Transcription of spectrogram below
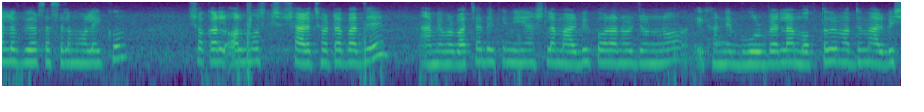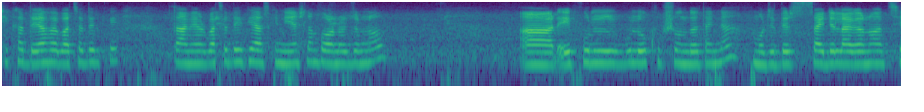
হ্যালো ভিউয়ার্স, আসসালামু আলাইকুম। সকাল অলমোস্ট সাড়ে ছটা বাজে। আমি আমার বাচ্চাদেরকে নিয়ে আসলাম আরবি পড়ানোর জন্য। এখানে ভোরবেলা মক্তবের মাধ্যমে আরবি শিক্ষা দেওয়া হয় বাচ্চাদেরকে। তো আমি আমার বাচ্চাদেরকে আজকে নিয়ে আসলাম পড়ানোর জন্য। আর এই ফুলগুলো খুব সুন্দর, তাই না? মসজিদের সাইডে লাগানো আছে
